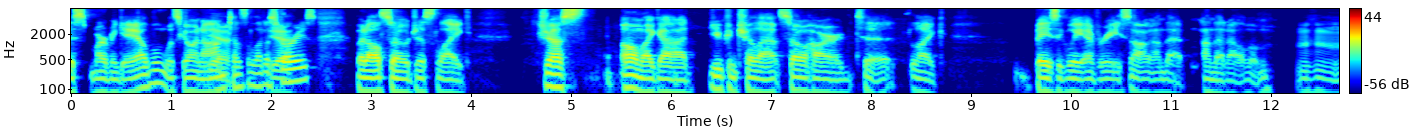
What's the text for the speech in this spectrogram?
this Marvin Gaye album. What's going on Yeah, tells a lot of yeah. stories, but also just like, just oh my god, you can chill out so hard to like basically every song on that on that album. Mm-hmm.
